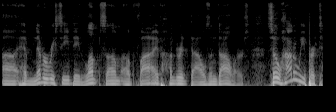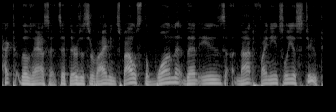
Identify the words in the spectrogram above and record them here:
uh, have never received a lump sum of $500,000. So, how do we protect those assets? If there's a surviving spouse, the one that is not financially astute,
